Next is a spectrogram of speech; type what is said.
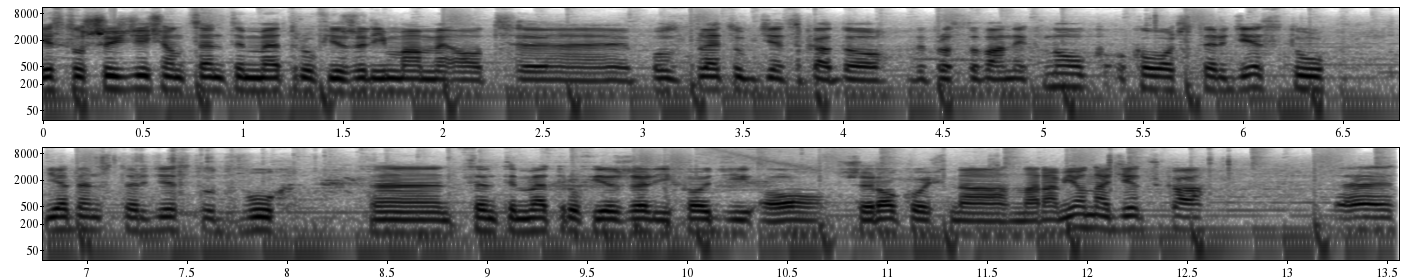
Jest to 60 cm, jeżeli mamy od e, pleców dziecka do wyprostowanych nóg, około 41-42 cm, jeżeli chodzi o szerokość na, na ramiona dziecka. E,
